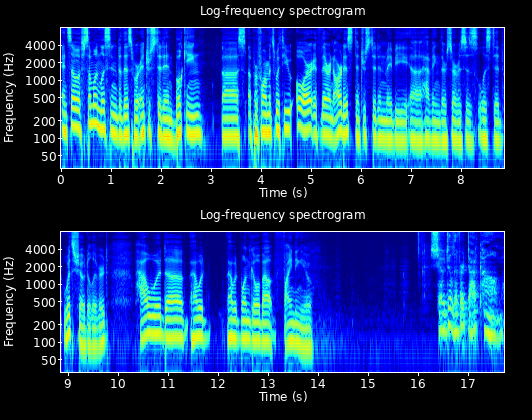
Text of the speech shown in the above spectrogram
And so, if someone listening to this were interested in booking uh, a performance with you, or if they're an artist interested in maybe uh, having their services listed with Show Delivered, how would uh, how would how would one go about finding you? Showdelivered.com.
